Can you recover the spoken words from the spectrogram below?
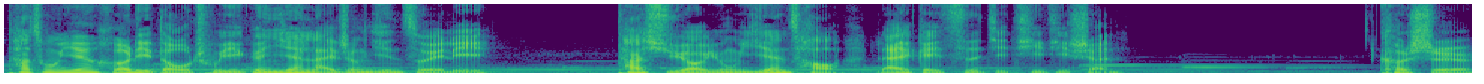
他从烟盒里抖出一根烟来，扔进嘴里。他需要用烟草来给自己提提神。可是，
